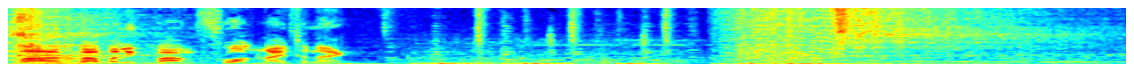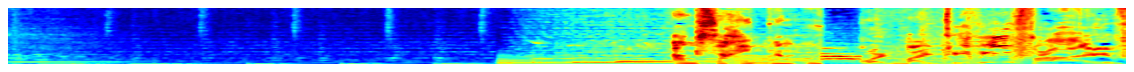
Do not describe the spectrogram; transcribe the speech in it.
Magbabalik pa ang Frontline tonight. Ang sakit ng ulo. Powered by TV5.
